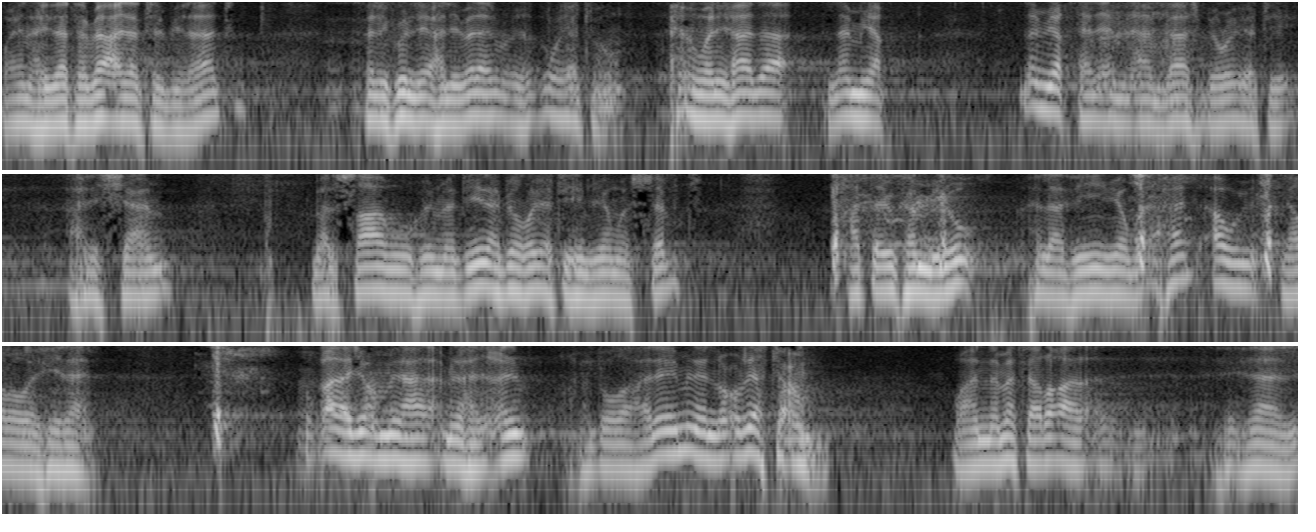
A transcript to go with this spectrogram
وإنها إذا تباعدت البلاد فلكل أهل البلد رؤيتهم. ولهذا لم لم يقتنع ابن عباس برؤية أهل الشام بل صاموا في المدينة برؤيتهم يوم السبت حتى يكملوا ثلاثين يوم الأحد أو يروا الهلال. وقال جمع من أهل العلم رحمة الله عليه من الرؤية تعم وأن متى رأى الهلال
